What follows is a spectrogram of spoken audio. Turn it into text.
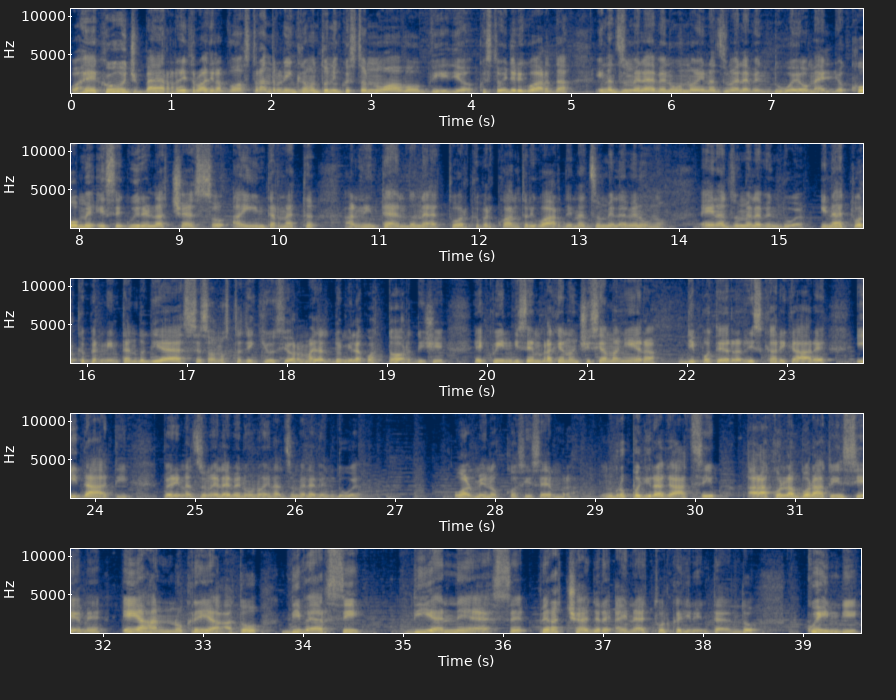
Wahey Kuj, ben ritrovati dal vostro AndroLink91 in questo nuovo video. Questo video riguarda Inazuma Eleven 1 e Inazuma Eleven 2, o meglio, come eseguire l'accesso a internet al Nintendo Network per quanto riguarda Inazuma Eleven 1 e Inazuma Eleven 2. I network per Nintendo DS sono stati chiusi ormai dal 2014 e quindi sembra che non ci sia maniera di poter riscaricare i dati per Inazuma Eleven 1 e Inazuma Eleven 2 o almeno così sembra. Un gruppo di ragazzi ha collaborato insieme e hanno creato diversi DNS per accedere ai network di Nintendo. Quindi,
